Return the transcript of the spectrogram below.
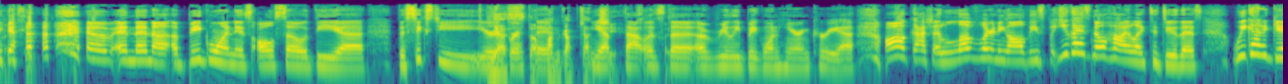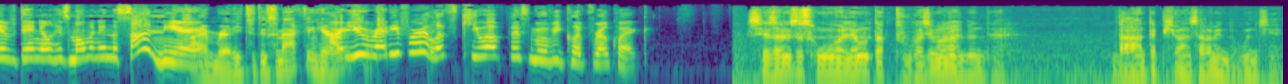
yeah. Um, and then uh, a big one is also the uh, the 60 year yes, birthday. Yes, the 환갑잔치. Yep, that exactly. was the a really big one here in Korea. Oh gosh, I love learning all these, but you guys know how I like to do this. We got to give Daniel his moment in the sun here. I'm ready to do some acting here. Are you so. ready for it? Let's cue up this movie clip real quick. 세상에서 성공하려면 딱 두 가지만 알면 돼. 나한테 필요한 사람이 누군지,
